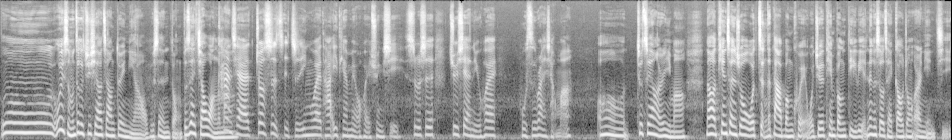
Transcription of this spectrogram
嗯，为什么这个巨蟹要这样对你啊？我不是很懂。不是在交往了吗？看起来就是只只因为他一天没有回讯息，是不是巨蟹女会胡思乱想吗？哦，就这样而已吗？然后天秤说：“我整个大崩溃，我觉得天崩地裂。那个时候才高中二年级。”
